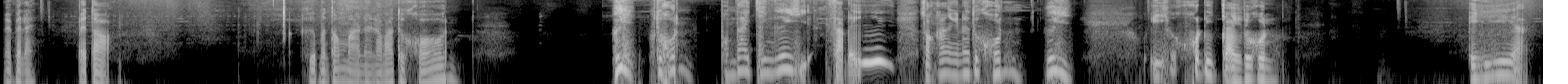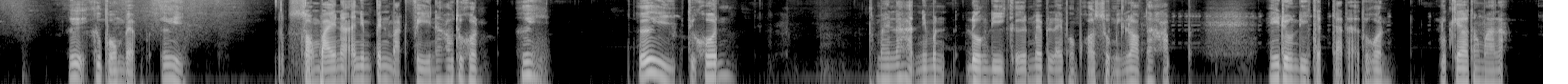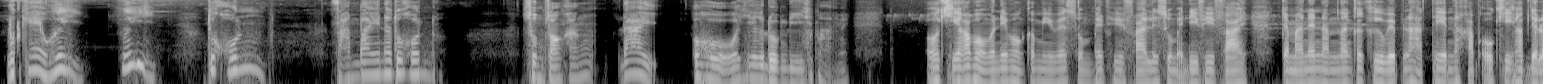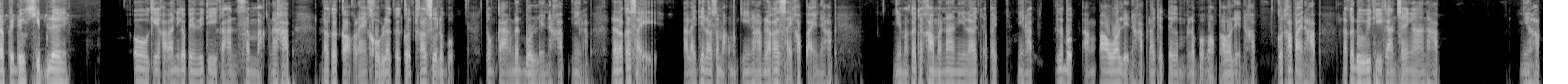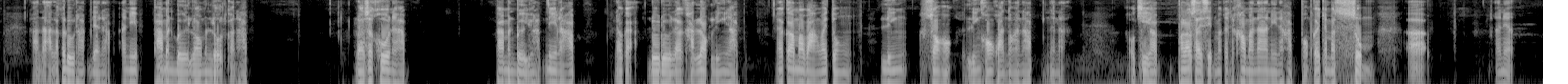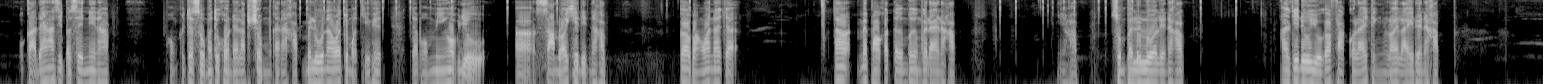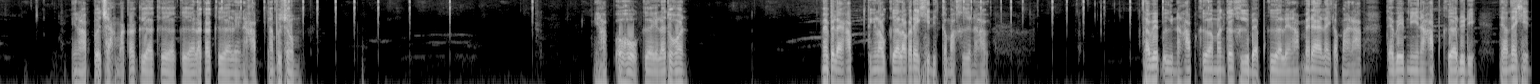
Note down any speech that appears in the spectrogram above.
ไม่เป็นไร ไปต่อ คือมันต้องมาหน่อยแล้วว่าทุกคน เฮ้ย ทุกคน ผมได้จริงเฮ้ยสัตว์เอ้ยสองครั้งเองนะทุกคน เฮ้ยอีโคตรดีใจทุกคนไอ้เหี้ยเฮ้ย คือผมแบบเฮ้ยสองใบนะ อันนี้เป็นบัตรฟรีนะครับทุกคน เฮ้ย เฮ้ย ทุกคนทำไมรหัสนี้มันดวงดีเกินไม่เป็นไรผมขอสุ่มอีกรอบนะครับเฮ้ดวงดีจัดๆอะทุกคน ลูกแก้วต้องมาละ ลูกแก้ว เฮ้ย เฮ้ย ทุกคน สามใบนะทุกคน สุ่มสองครั้งได้ โอ้โหเฮียดวงดีใช่ไหมโอเคครับผมวันนี้ผมก็มีเว็บสุ่มเป็นฟรีไฟหรือสุ่มไอดีฟรีไฟจะมาแนะนำนั่นก็คือเว็บรหัสเทพนะครับ โอเคครับ เดี๋ยวเราไปดูคลิปเลย โอเคครับ อันนี้ก็เป็นวิธีการสมัครนะครับ แล้วก็กรอกอะไรครบแล้วก็กดเข้าสู่ระบบตรงกลางด้านบนเลยนะครับนี่ครับแล้วเราก็ใส่อะไรที่เราสมัครเมื่อกี้นะครับแล้วก็ใส่เข้าไปนะครับ นี่มันก็จะเข้ามาหน้านี้แล้วจะไปนี่ครับระบบอังเปาวอลเล็ตนะครับเราจะเติมระบบอังเปาวอลเล็ตนะครับกดเข้าไปนะครับ แล้วก็ดูวิธีการใช้งานนะครับนี่ครับอ่านแล้วก็ดูครับเดี๋ยวนะครับอันนี้ภาพมันเบลอรอมันโหลดก่อนครับรอสักครู่นะครับภาพมันเบลออยู่ครับนี่นะครับ แล้วก็ดูดูๆแล้วคัดลอกลิงก์ครับแล้วก็มาวางไว้ตรงลิงก์ซองของลิงก์ของขวัญตรงนั้นครับนั่นนะโอเคครับพอเราใส่เสร็จมันก็จะเข้ามาหน้านี้นะครับผมก็จะมาสุ่มเอ่ออันเนี้ยโอกาสได้ห้าสิบเปอร์เซ็นต์นี่นะครับผมก็จะสุ่มให้ทุกคนได้รับชมกันนะครับไม่รู้นะว่าจะหมดกี่เพชรแต่ผมมีงบอยู่เอ่อสามร้อยเครดิตนะครับก็หวังว่าน่าจะ ถ้าไม่พอก็เติมเพิ่มก็ได้นะครับนี่ครับสุ่มไปรัวๆเลยนะครับใครที่ดูอยู่ก็ฝากกดไลค์ถึงร้อยไลค์ด้วยนะครับนี่นะครับเปิดฉากมาก็เกลือเกลือเกลือแล้วก็เกลือเลยนะครับท่านผู้ชมนี่ครับโอ้โหเกลือแล้วทุกคน ไม่เป็นไรครับถึงเราเกลือเราก็ได้เครดิตกลับมาคืนนะครับถ้าเว็บอื่นนะครับเกลือมันก็คือแบบเกลือเลยนะครับไม่ได้อะไรกลับมาครับ แต่เว็บนี้นะครับเกลือดูดิแถมได้เครดิต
